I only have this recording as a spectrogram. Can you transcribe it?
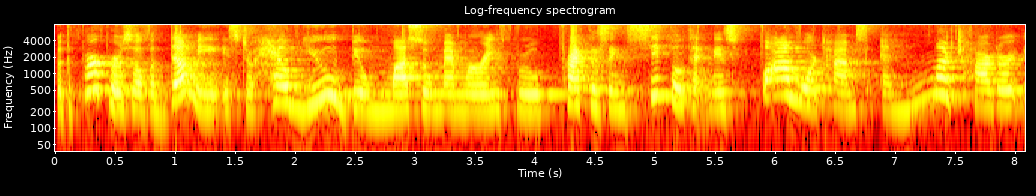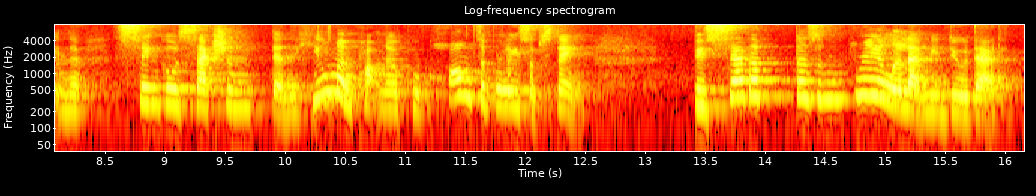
but the purpose of a dummy is to help you build muscle memory through practicing simple techniques far more times and much harder in a single section than a human partner could comfortably sustain. This setup doesn't really let me do that.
